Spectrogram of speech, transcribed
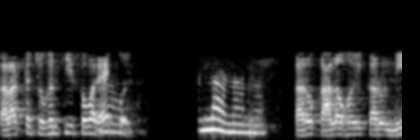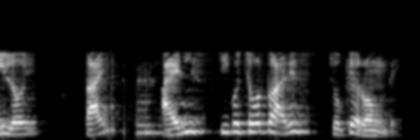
কালারটা চোখের কি সবার এক। হয়? না না না। কারও কালো হয় কারও নীল হয়। তাই হ্যাঁ। আইরিস কি করছে বলতো? আইরিস চোখে রং দেয়।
